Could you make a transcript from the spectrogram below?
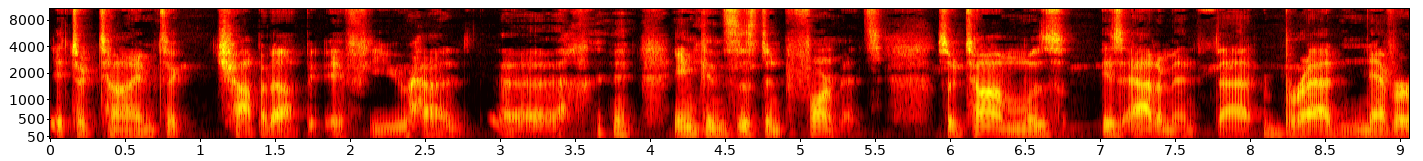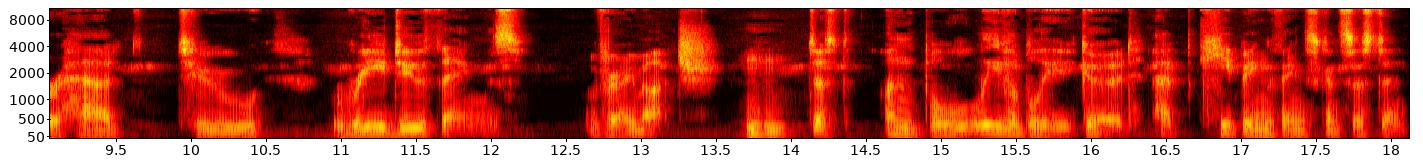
it took time to chop it up if you had uh, inconsistent performance. So Tom was is adamant that Brad never had to redo things very much. hmm Just unbelievably good at keeping things consistent.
